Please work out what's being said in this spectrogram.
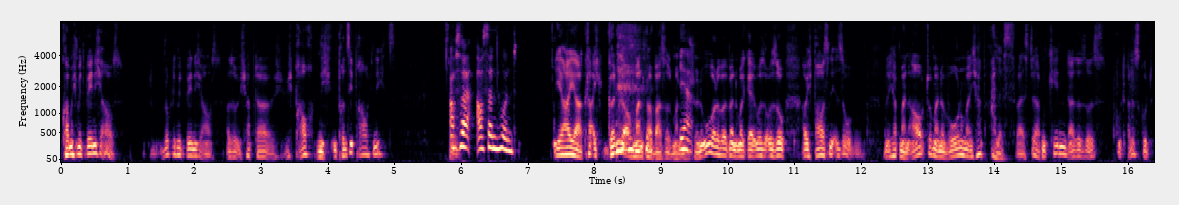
komme ich mit wenig aus. Wirklich mit wenig aus. Also ich habe da, ich, ich brauche nicht, im Prinzip brauche ich nichts. Außer, außer ein Hund. Ja, ja, klar, ich gönne auch manchmal was, oder mal Ja. eine schöne Uhr oder mal Geld oder so, aber ich brauche es nicht so. Ich habe mein Auto, meine Wohnung, ich habe alles, weißt du, habe ein Kind, also so ist gut, alles gut.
